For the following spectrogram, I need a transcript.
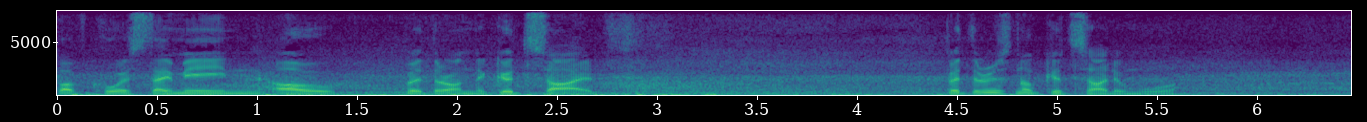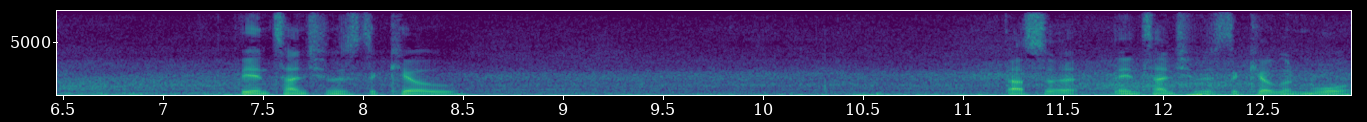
But of course, they mean, oh, but they're on the good side. But there is no good side in war. The intention is to kill. That's it. The intention is to kill in war.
